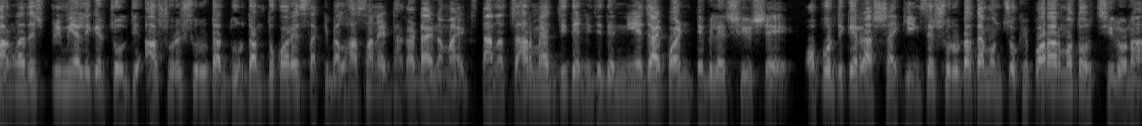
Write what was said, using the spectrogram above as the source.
বাংলাদেশ প্রিমিয়ার লিগের চলতি আসরের শুরুটা দুর্দান্ত করে সাকিব আল হাসানের ঢাকা ডায়নামাইট টানা চার ম্যাচ জিতে নিজেদের নিয়ে যায় পয়েন্ট টেবিলের শীর্ষে। অপরদিকে রাজশাহী কিংসের শুরুটা তেমন চোখে পড়ার মতো ছিল না।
